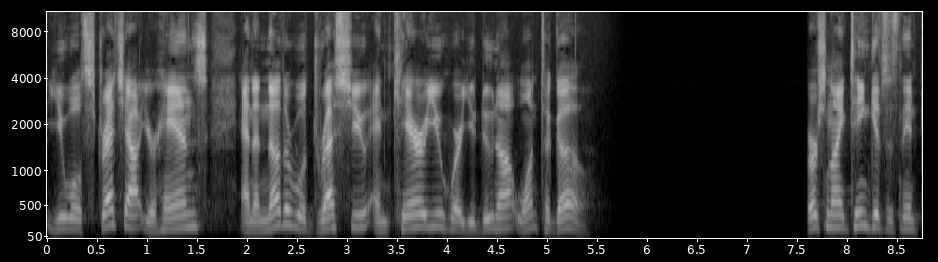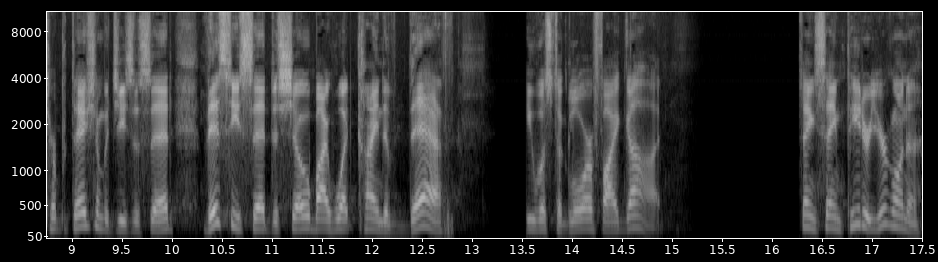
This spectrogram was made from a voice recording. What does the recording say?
you will stretch out your hands, and another will dress you and carry you where you do not want to go. Verse 19 gives us the interpretation of what Jesus said. This he said to show by what kind of death he was to glorify God. Saying, saying Peter, you're going to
